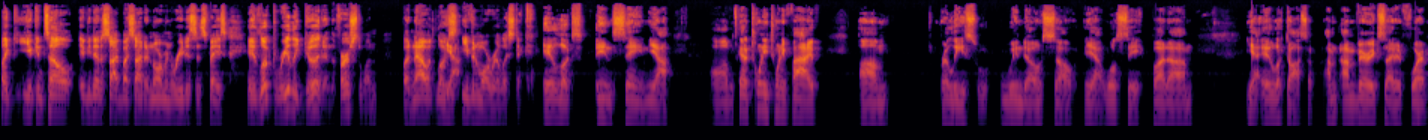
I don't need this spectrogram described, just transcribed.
Like you can tell if you did a side by side of Norman Reedus' face, it looked really good in the first one, but now it looks Yeah. even more realistic. it looks insane. Yeah, um, it's got a 2025 um, release w- window, so yeah, we'll see. But um, yeah, it looked awesome. I'm I'm very excited for it.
